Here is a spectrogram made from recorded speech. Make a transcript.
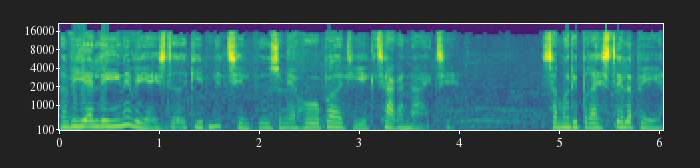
Når vi er alene, vil jeg i stedet give dem et tilbud, som jeg håber, at de ikke takker nej til. Så må det briste eller bære.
